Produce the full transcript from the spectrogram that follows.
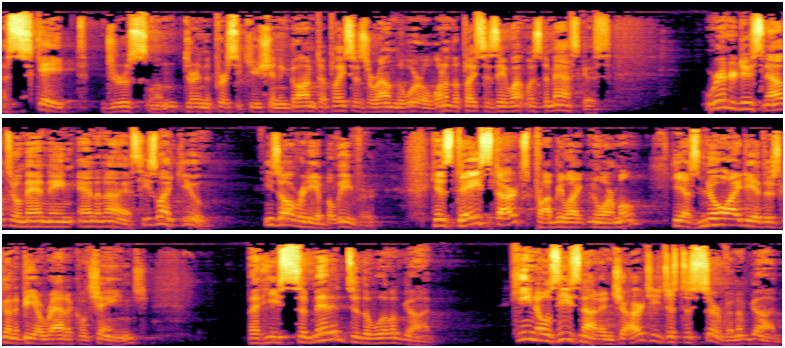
escaped Jerusalem during the persecution and gone to places around the world. One of the places they went was Damascus. We're introduced now to a man named Ananias. He's like you, he's already a believer. His day starts probably like normal. He has no idea there's going to be a radical change, but he's submitted to the will of God. He knows he's not in charge, he's just a servant of God.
